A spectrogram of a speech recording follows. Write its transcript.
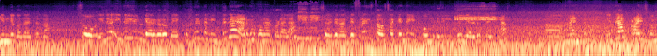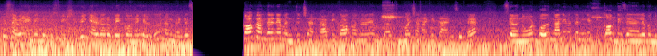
ನಿಮಗೆ ಗೊತ್ತಾಯ್ತಲ್ವಾ? ಸೊ ಇದು ಇದೇ ನಿಮ್ಗೆ ಯಾರಿಗಾರು ಬೇಕು ಅಂದರೆ ನಾನು ಇದನ್ನ ಯಾರಿಗೂ ಕೂಡ ಕೊಡಲ್ಲ. ಸೊ ಇದರ ಡಿಫ್ರೆನ್ಸ್ ತೋರ್ಸೋಕ್ಕೆ ಅಂತ ಇಟ್ಕೊಂಡ್ಬಿಟ್ಟಿದ್ದೀನಿ ಇದು ಎರಡು ಸೆಟ್ನ ಆ್ಯಂಡ್ ಇದರ ಪ್ರೈಸ್ ಬಂದು seven hundred rupees free shipping ಯಾರಿಗಾರು ಬೇಕು ಅನ್ನೋ ಹೇಳ್ಬೋದು. ನನ್ನ ಮೆಂಡಸ್ ಪಿಕಾಕ್ ಅಂದ್ರೆ ಒಂದು ಚಂದ. ಪಿಕಾಕ್ ಅಂದ್ರೆ ತುಂಬ ಚೆನ್ನಾಗಿ ಕಾಣಿಸುತ್ತೆ. ಸೊ ನೋಡ್ಬೋದು. ನಾನು ಇವತ್ತು ನಿಮಗೆ ಪಿಕಾಕ್ ಡಿಸೈನಲ್ಲೇ ಒಂದು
